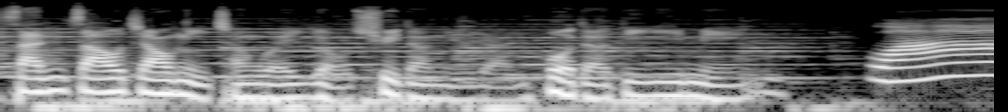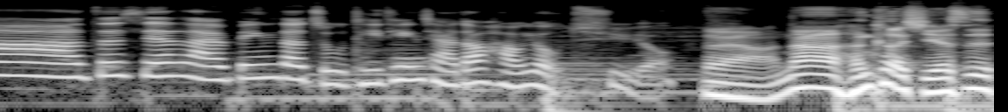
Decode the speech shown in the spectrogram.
三招教你成为有趣的女人，获得第一名。哇，这些来宾的主题听起来都好有趣哦。对啊，那很可惜的是，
